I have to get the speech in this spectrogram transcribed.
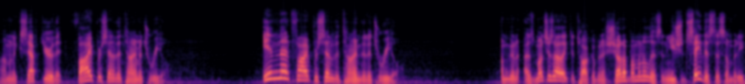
I'm going to accept your that five percent of the time it's real. In that five percent of the time that it's real, I'm gonna as much as I like to talk, I'm gonna shut up, I'm gonna listen. And you should say this to somebody.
